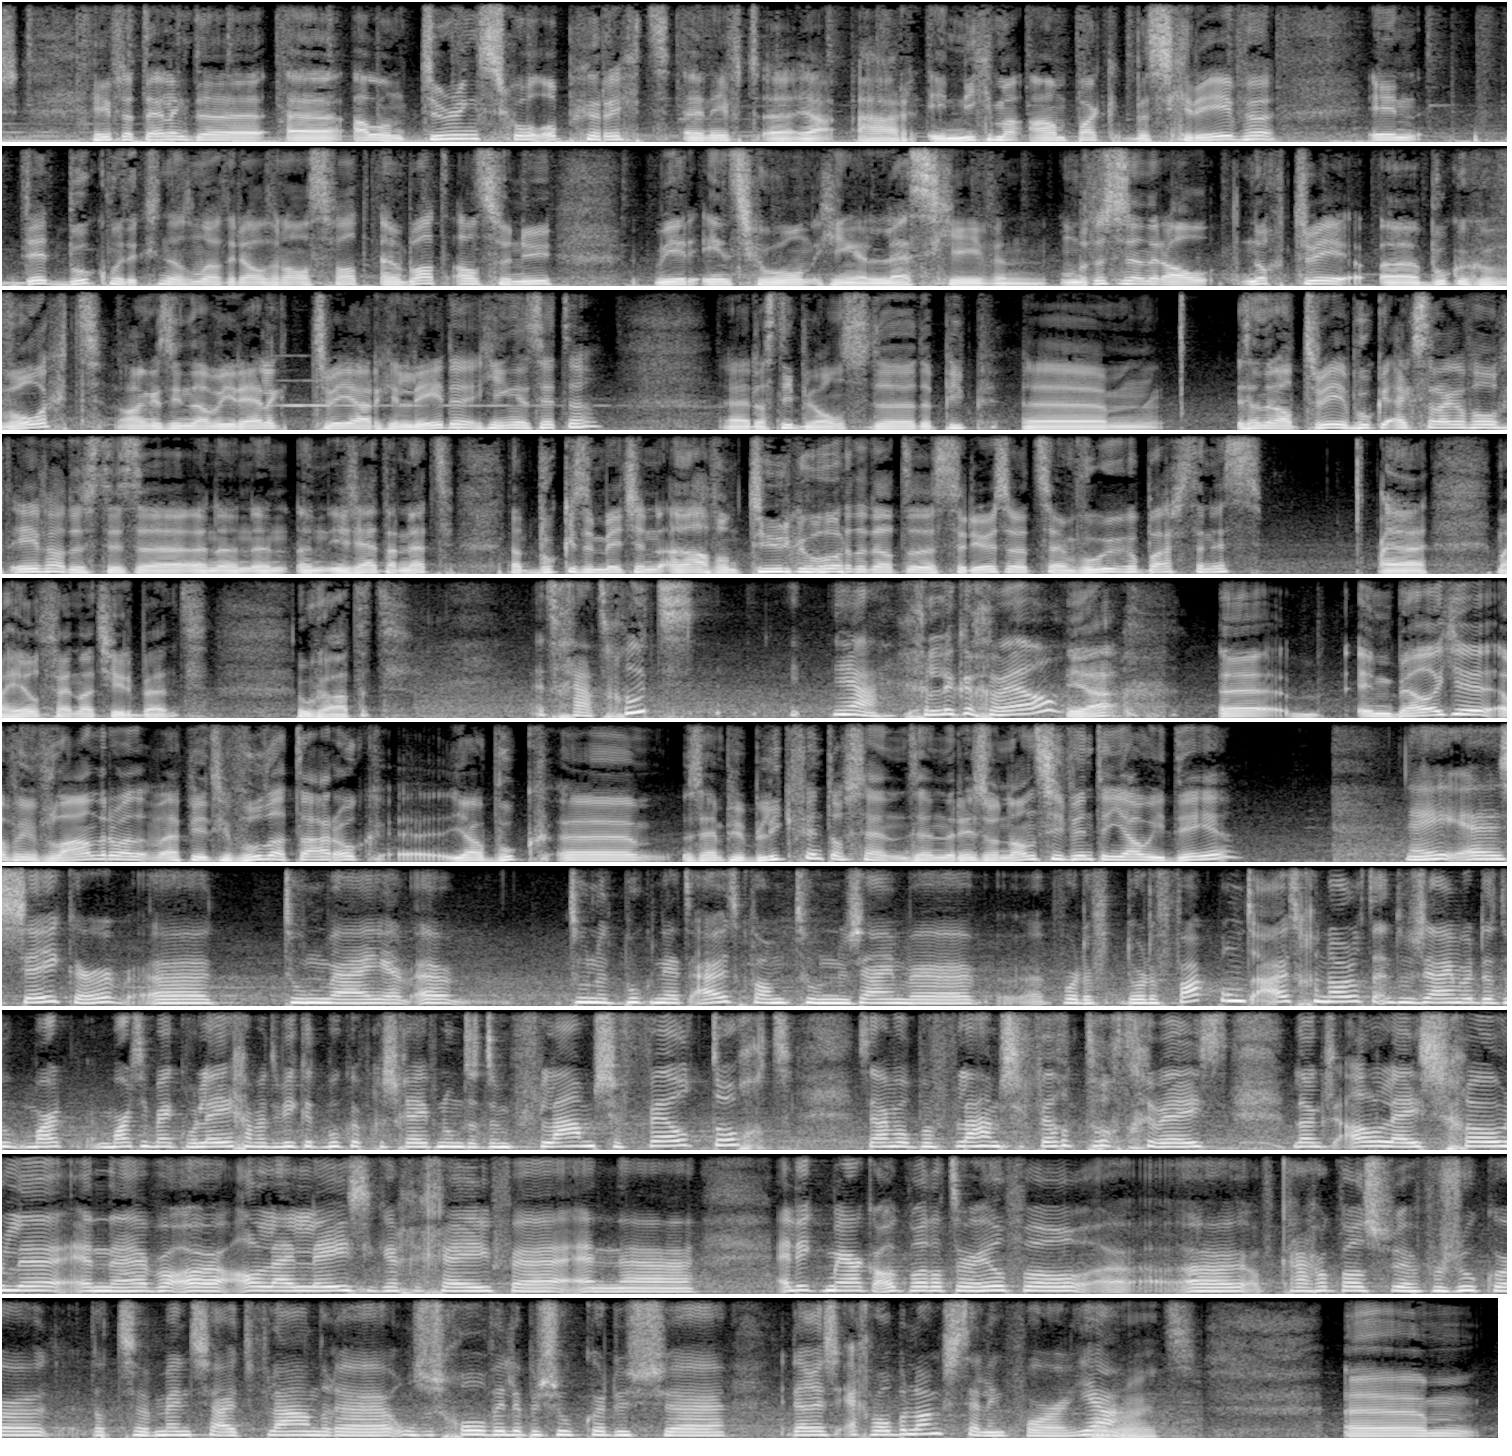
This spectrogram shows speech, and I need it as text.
Heeft uiteindelijk de uh, Alan Turing School opgericht en heeft ja, haar enigma-aanpak beschreven in dit boek, moet ik zien zonder dat er al van alles valt. En wat als we nu weer eens gewoon gingen lesgeven? Ondertussen zijn er al nog twee boeken gevolgd, aangezien dat we hier eigenlijk twee jaar geleden gingen zitten. Uh, dat is niet bij ons, de, de piep. Um, er zijn er al twee boeken extra gevolgd, Eva. Dus het is, uh, een, een, een, je zei het daarnet, dat boek is een beetje een avontuur geworden dat serieus uit zijn voegen gebarsten is. maar heel fijn dat je hier bent. Hoe gaat het? Het gaat goed. Ja, gelukkig wel. Ja. In België of in Vlaanderen, heb je het gevoel dat daar ook jouw boek zijn publiek vindt of zijn, zijn resonantie vindt in jouw ideeën? Nee, zeker. toen wij toen het boek net uitkwam, toen zijn we eh, voor de, door de vakbond uitgenodigd. En toen zijn we, dat doet Martin, mijn collega met wie ik het boek heb geschreven, noemt het een Vlaamse veldtocht. Zijn we op een Vlaamse veldtocht geweest langs allerlei scholen en uh, hebben uh, allerlei lezingen gegeven. En, uh, en ik merk ook wel dat er heel veel, of ik krijg ook wel eens verzoeken dat mensen uit Vlaanderen onze school willen bezoeken. Dus daar is echt wel belangstelling voor. Ja. Alright. Um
